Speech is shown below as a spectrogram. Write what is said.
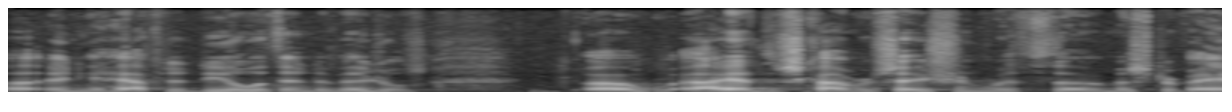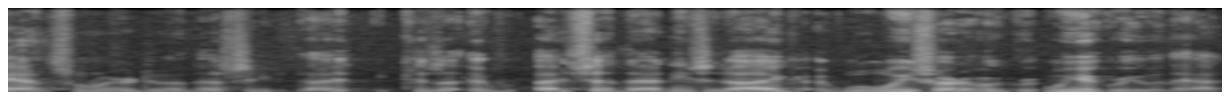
uh, and you have to deal with individuals. uh, I had this conversation with uh, Mr. Vance when we were doing this, because I, I, said that, and he said, I, well, "We sort of agree, we agree with that."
